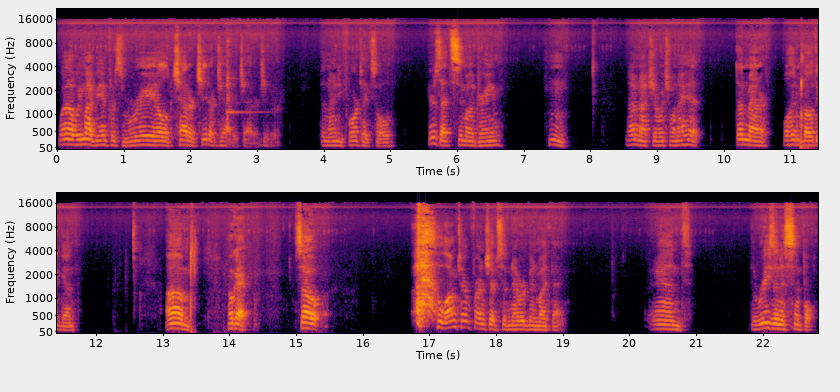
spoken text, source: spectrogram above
Well, we might be in for some real chatter, cheater, chatter, chatter, cheater. The 94 takes hold. Here's that Sumo Dream. Hmm. I'm not sure which one I hit. Doesn't matter. We'll hit them both again. Um, okay. So, long term friendships have never been my thing. And the reason is simple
